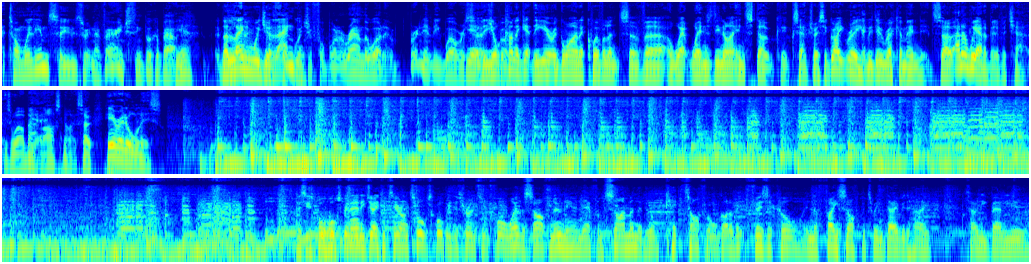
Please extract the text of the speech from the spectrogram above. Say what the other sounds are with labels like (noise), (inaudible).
Uh, Tom Williams, who's written a very interesting book about Yeah. The language the, of language football. of football around the world. Brilliantly well researched Yeah, the, you'll book. kind of get the Uruguayan equivalents of uh, a wet Wednesday night in Stoke, etc. It's a great read. We do recommend it. So, and we had a bit of a chat as well about Yeah. last night. So here it all is. This is Paul Hawksbee and Andy Jacobs here on Talksport. We just through until four. Where this afternoon here and there from Simon that it all kicked off, all got a bit physical in the face-off between David Haye, Tony Bellew.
